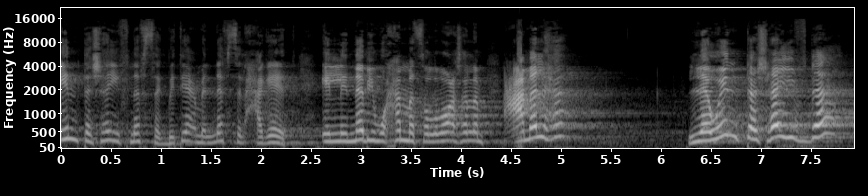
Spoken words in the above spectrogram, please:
أنت شايف نفسك بتعمل نفس الحاجات اللي النبي محمد صلى الله عليه وسلم عملها؟ لو أنت شايف ده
